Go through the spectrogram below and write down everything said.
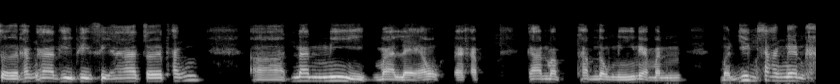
เจอทั้ง RT-PCR เจอทั้งนั่นนี่มาแล้วนะครับ การมาทำตรงนี้เนี่ยมันเหมือนยิ่งสร้างเงื่อนไข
